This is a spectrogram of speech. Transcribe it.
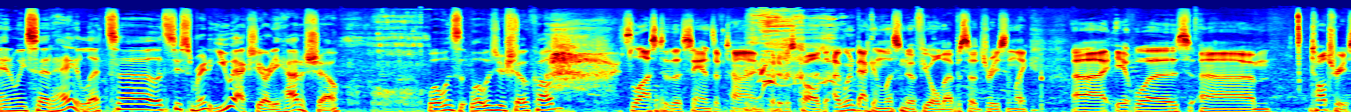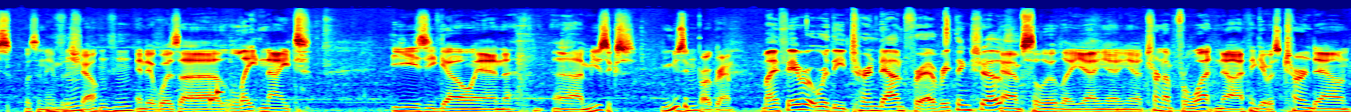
And we said, "Hey, let's uh, let's do some radio." You actually already had a show. What was what was your show called? it's lost to the sands of time, but it was called. I went back and listened to a few old episodes recently. Uh, it was um, Tall Trees was the name of the show, and it was a late night, easygoing uh, music music program. My favorite were the "Turn Down for Everything" shows. Absolutely, yeah, yeah, yeah. Turn up for what? No, I think it was turn down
